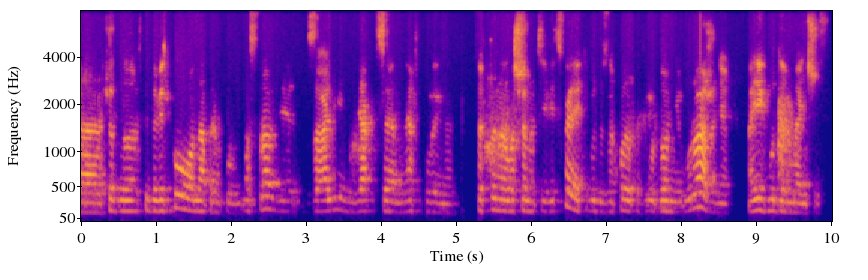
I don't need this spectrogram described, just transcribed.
Е, щодо, щодо військового напрямку, насправді взагалі ніяк це не вплине. Це вплине лише на ті війська, які будуть знаходитися у зоні ураження, а їх буде меншість.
